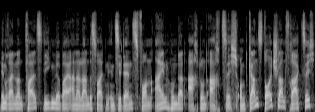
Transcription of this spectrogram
In Rheinland-Pfalz liegen wir bei einer landesweiten Inzidenz von 188. Und ganz Deutschland fragt sich,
